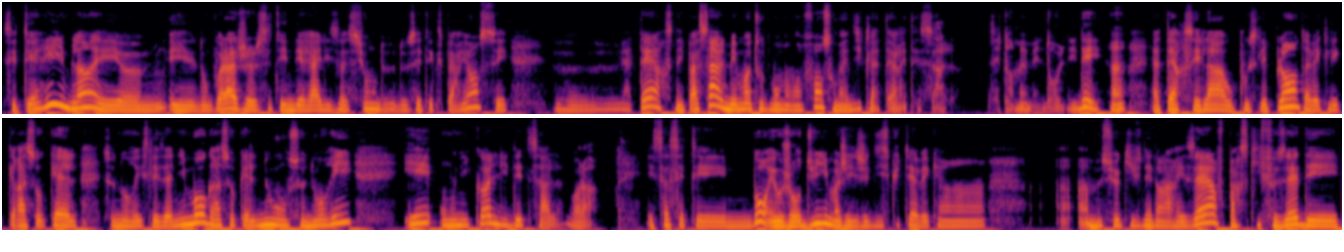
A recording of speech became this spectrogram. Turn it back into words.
c'est terrible. Hein. Et, euh, et donc voilà, c'était une des réalisations de, de cette expérience. C'est euh, la terre, ce n'est pas sale. Mais moi, toute mon enfance, on m'a dit que la terre était sale. C'est quand même une drôle d'idée. Hein la terre, c'est là où poussent les plantes, avec les grâce auxquelles se nourrissent les animaux, grâce auxquelles nous on se nourrit, et on y colle l'idée de sale. Voilà. Et ça, c'était bon. Et aujourd'hui, moi, j'ai discuté avec un, monsieur qui venait dans la réserve parce qu'il faisait des,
